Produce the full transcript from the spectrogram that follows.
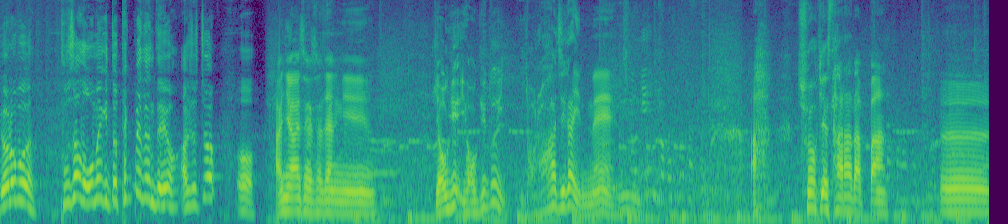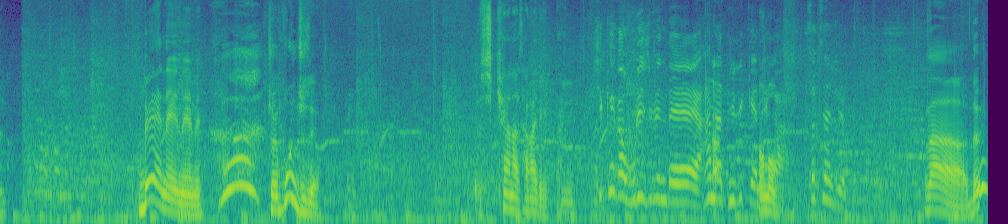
여러분 부산 오메기 또 택배 된대요. 아셨죠? 어, 안녕하세요, 사장님. 여기 여기도 여러 가지가 있네. 아, 추억의 사라다빵. 음. 네네네네. 저희 폰 주세요. 식혜 하나 사가야 되겠다. 식혜가 우리 집인데 하나 드릴게 어머. 내가. 석선주. 하나, 둘.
